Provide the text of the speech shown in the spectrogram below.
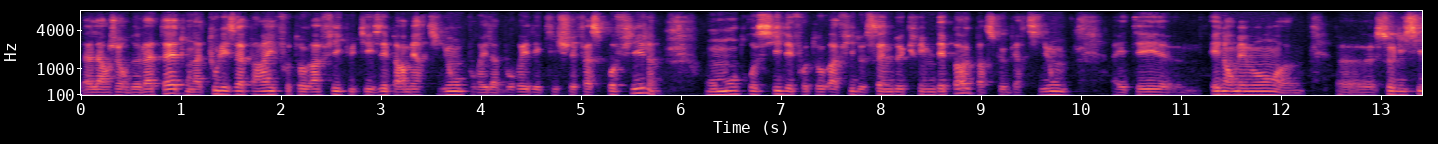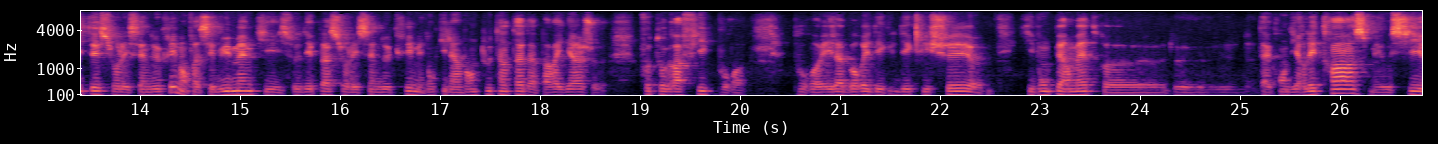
la largeur de la tête. On a tous les appareils photographiques utilisés par Bertillon pour élaborer des clichés face profil. On montre aussi des photographies de scènes de crime d'époque parce que Bertillon a été euh, énormément euh, euh, sollicité sur les scènes de crime. Enfin, c'est lui-même qui se déplace sur les scènes de crime et donc il invente tout un tas d'appareillages photographiques pour, pour élaborer des, clichés qui vont permettre d'agrandir les traces, mais aussi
